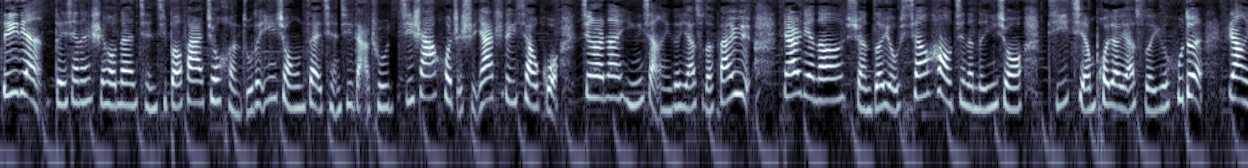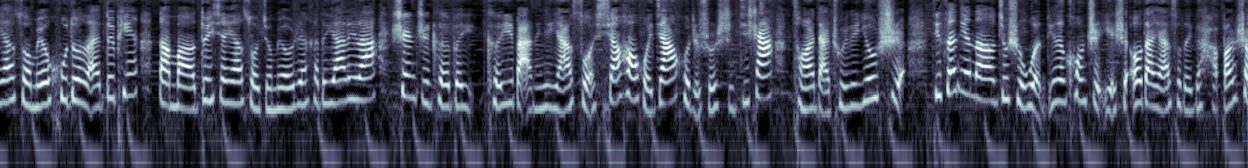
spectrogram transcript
第一点，对线的时候呢前期爆发就很足的英雄在前。期打出击杀或者是压制的一个效果，进而呢影响一个亚索的发育。第二点呢，选择有消耗技能的英雄，提前破掉亚索的一个护盾，让亚索没有护盾来对拼，那么对线亚索就没有任何的压力啦，甚至可以被可以把那个亚索消耗回家，或者说是击杀，从而打出一个优势。第三点呢，就是稳定的控制，也是殴打亚索的一个好帮手。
